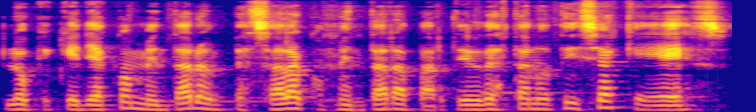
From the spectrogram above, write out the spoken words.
lo que quería comentar o empezar a comentar a partir de esta noticia, que es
